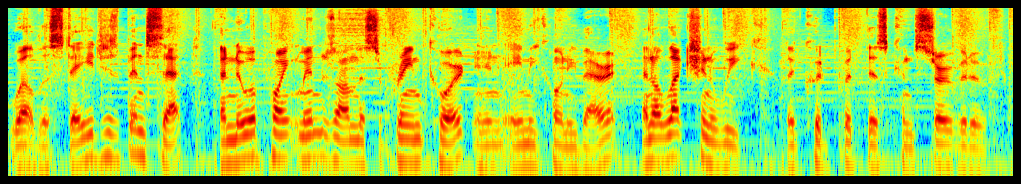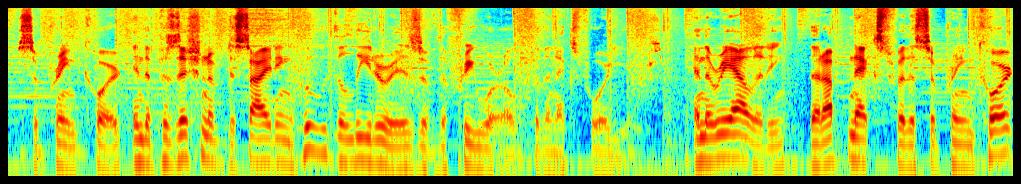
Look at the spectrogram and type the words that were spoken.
Well, the stage has been set. A new appointment is on the Supreme Court in Amy Coney Barrett. An election week that could put this conservative Supreme Court in the position of deciding who the leader is of the free world for the next four years. And the reality that up next for the Supreme Court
